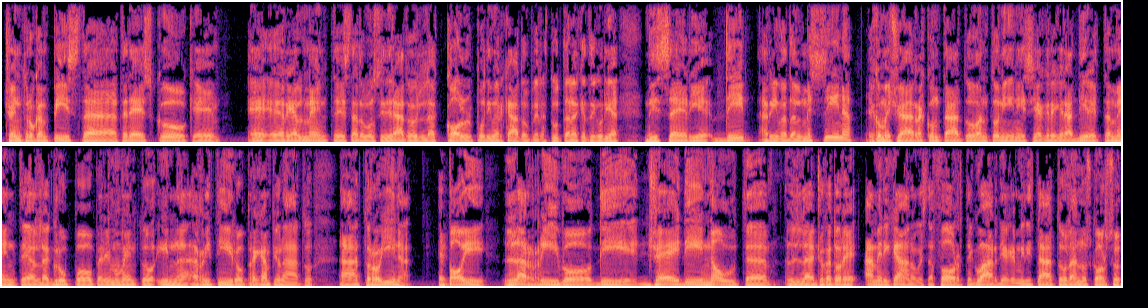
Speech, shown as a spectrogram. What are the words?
centrocampista tedesco che è realmente stato considerato il colpo di mercato per tutta la categoria di Serie D, arriva dal Messina e come ci ha raccontato Antonini si aggregherà direttamente al gruppo per il momento in ritiro precampionato a Troina. E poi l'arrivo di JD Note, il giocatore americano, questa forte guardia che ha militato l'anno scorso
